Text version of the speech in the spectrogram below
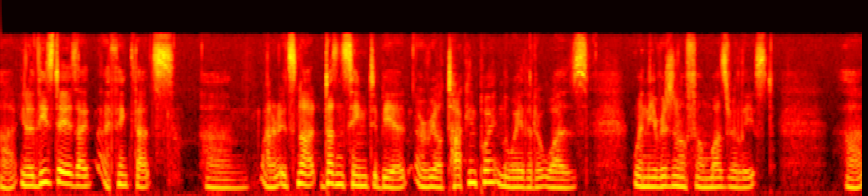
Uh, you know, these days I, I think that's um, I don't it's not doesn't seem to be a, a, real talking point in the way that it was when the original film was released. Uh,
